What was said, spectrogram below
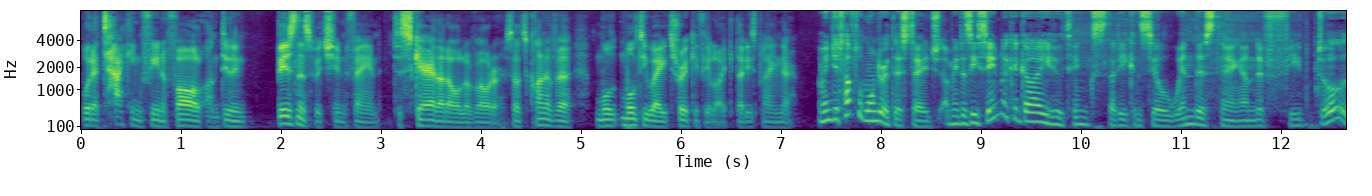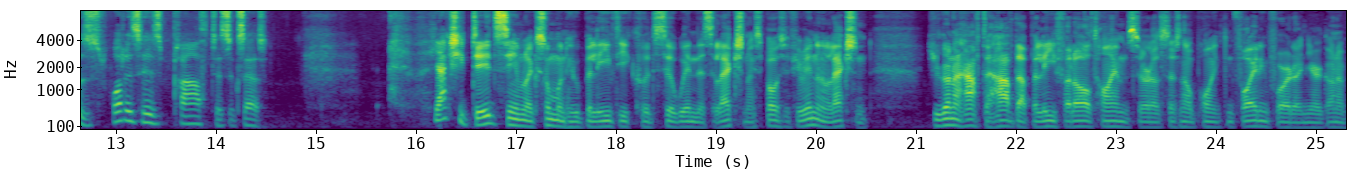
but attacking Fianna Fáil on doing business with Sinn Féin to scare that older voter. So it's kind of a multi-way trick, if you like, that he's playing there. I mean, you'd have to wonder at this stage. I mean, does he seem like a guy who thinks that he can still win this thing? And if he does, what is his path to success? He actually did seem like someone who believed he could still win this election. I suppose if you're in an election, you're going to have to have that belief at all times, or else there's no point in fighting for it. And you're going to,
